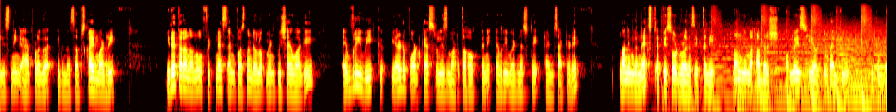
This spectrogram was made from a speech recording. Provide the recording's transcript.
ಲಿಸ್ನಿಂಗ್ ಆ್ಯಪ್ ಒಳಗೆ ಇದನ್ನು ಸಬ್ಸ್ಕ್ರೈಬ್ ಮಾಡಿರಿ. ಇದೇ ಥರ ನಾನು ಫಿಟ್ನೆಸ್ ಆ್ಯಂಡ್ ಪರ್ಸ್ನಲ್ ಡೆವಲಪ್ಮೆಂಟ್ ವಿಷಯವಾಗಿ ಎವ್ರಿ ವೀಕ್ ಎರಡು ಪಾಡ್ಕಾಸ್ಟ್ ರಿಲೀಸ್ ಮಾಡ್ತಾ ಹೋಗ್ತೀನಿ. ಎವ್ರಿ ವೆಡ್ನೆಸ್ಡೇ ಆ್ಯಂಡ್ ಸ್ಯಾಟರ್ಡೇ ನಾನು ನಿಮ್ಗೆ ನೆಕ್ಸ್ಟ್ ಎಪಿಸೋಡ್ ಒಳಗೆ ಸಿಗ್ತೀನಿ. ನಾನು ನಿಮ್ಮ Adarsh always here to help you become the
